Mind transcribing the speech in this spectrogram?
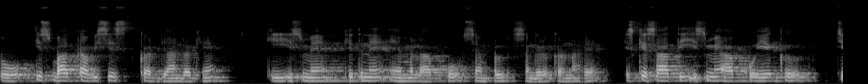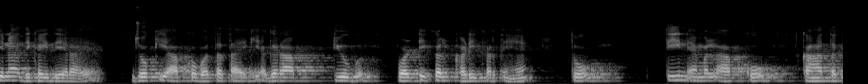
तो इस बात का विशेष कर ध्यान रखें कि इसमें कितने एमएल आपको सैंपल संग्रह करना है। इसके साथ ही इसमें आपको एक चिन्ह दिखाई दे रहा है, जो कि आपको बताता है कि अगर आप ट्यूब वर्टिकल खड़ी करते हैं तो तीन एमएल आपको कहाँ तक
